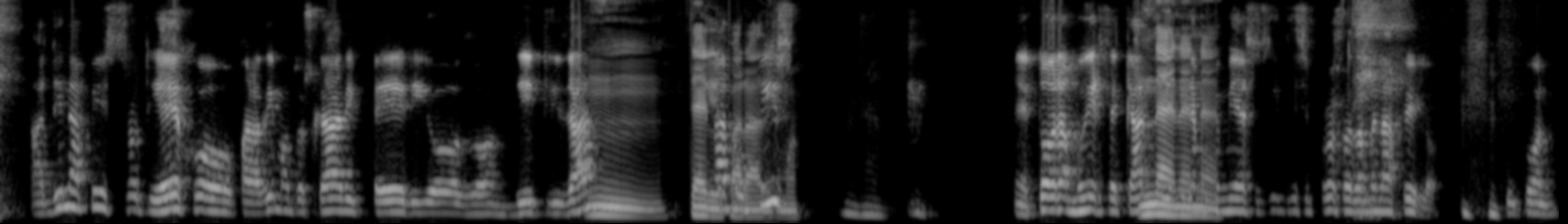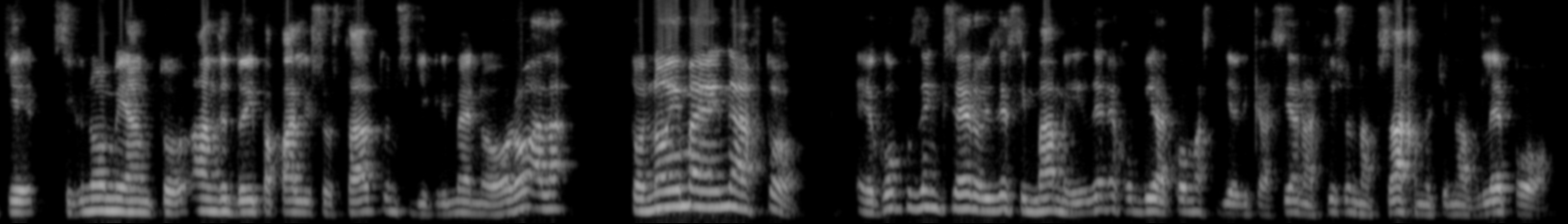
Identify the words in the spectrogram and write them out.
Αντί να πεις ότι έχω, παραδείγματος χάρη, περίοδο, δίτλιδα, mm, τέλειο παράδειγμα. Ναι. Ναι, τώρα μου ήρθε κάτι ναι, ναι, ναι. μια συζήτηση πρόσφατα με ένα φίλο. λοιπόν, και συγγνώμη αν, το, αν δεν το είπα πάλι σωστά τον συγκεκριμένο όρο, αλλά το νόημα είναι αυτό. Εγώ που δεν ξέρω ή δεν θυμάμαι ή δεν έχω μπει ακόμα στη διαδικασία να αρχίσω να ψάχνω και να βλέπω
